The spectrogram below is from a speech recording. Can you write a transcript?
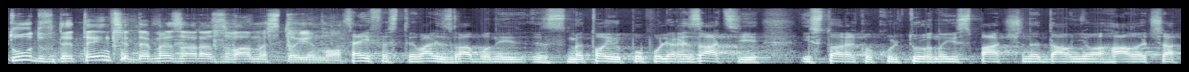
тут, в дитинці, де ми зараз з вами стоїмо. Цей фестиваль зроблений з метою популяризації історико-культурної спадщини давнього Галича,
